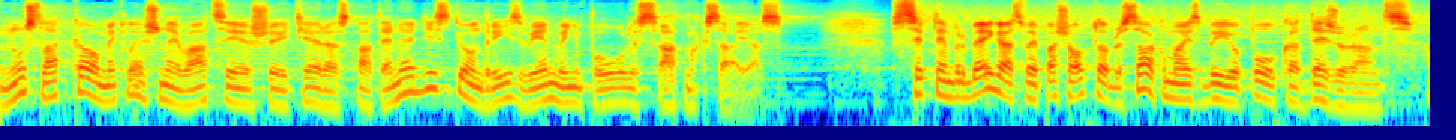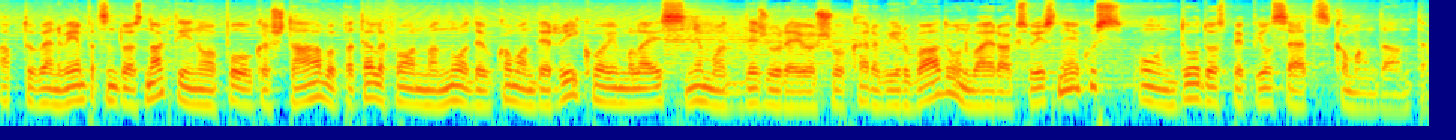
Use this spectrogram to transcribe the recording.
Nu, slepkavu meklēšanai vācieši ķērās klāt enerģiski un drīz vien viņu pūles atmaksājās. Septembra beigās vai pašā oktobra sākumā es biju pulka dežurants. Aptuveni 11. naktī no pulka štāba pa telefonu man nodeva komandieru rīkojumu, lai es ņemot dežurējošo karavīru vadu un vairākus virsniekus un dodos pie pilsētas komandanta.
